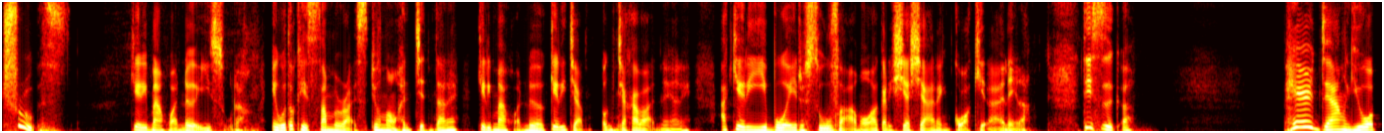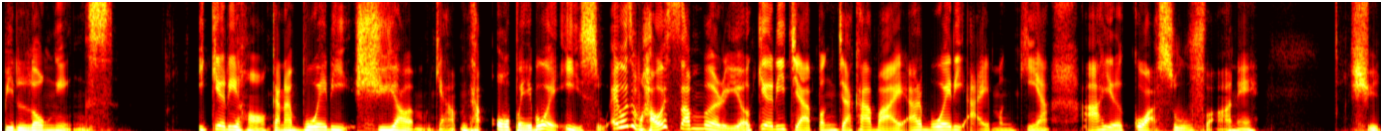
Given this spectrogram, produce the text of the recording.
truth。给你卖欢乐艺术了，诶，我都可以 summarize，就那种很简单的，给你卖欢乐，给你讲崩加卡板那样的，啊，给你一波的书法，我给你写写那挂起来那啦。第四个，pare down your belongings。 一个你哈，跟他买你需要的物件，唔通欧北部的艺术。哎，我怎么还会 summary 哦？叫你食饭食卡买，啊，买你爱物件，啊，迄个挂书法呢？逊，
